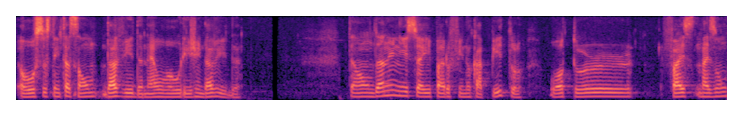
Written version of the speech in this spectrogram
ou sustentação da vida, né, ou a origem da vida. Então, dando início aí para o fim do capítulo, o autor faz mais um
